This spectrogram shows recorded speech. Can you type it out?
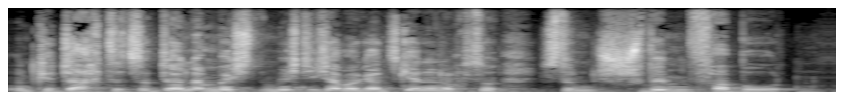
und gedacht ist. Und dann möchte, möchte ich aber ganz gerne noch so, so ein Schwimmen verboten.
